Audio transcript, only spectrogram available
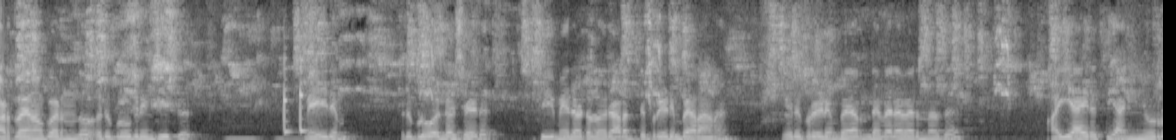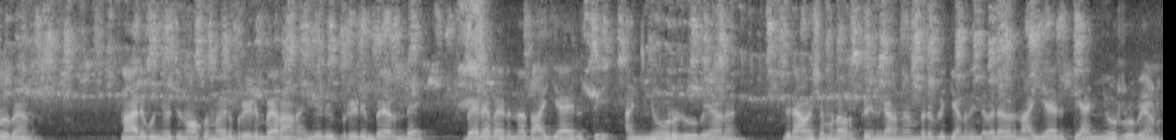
അടുത്തതായി നമുക്ക് വരുന്നത് ഒരു ബ്ലൂ ഗ്രീൻ ചീക്ക് മെയിലും ഒരു ബ്ലൂ യെല്ലോ ഷെയ്ഡ് ഫീമെയിലായിട്ടുള്ള ഒരു അടുത്ത് ബ്രീഡിംഗ് പെയറാണ് ഈ ഒരു ബ്രീഡിംഗ് പെയറിന്റെ വില വരുന്നത് അയ്യായിരത്തി അഞ്ഞൂറ് രൂപയാണ്. നാല് കുഞ്ഞു വെച്ച് നോക്കുന്ന ഒരു ബ്രീഡിംഗ് പെയറാണ് ഈ ഒരു ബ്രീഡിംഗ് പെയറിന്റെ വില വരുന്നത് അയ്യായിരത്തി അഞ്ഞൂറ് രൂപയാണ്. ഇതിനാവശ്യമുള്ളവർ സ്ക്രീനിൽ കാണുന്ന നമ്പർ വിളിക്കുകയാണ്. ഇതിന്റെ വില വരുന്നത് അയ്യായിരത്തി അഞ്ഞൂറ് രൂപയാണ്.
